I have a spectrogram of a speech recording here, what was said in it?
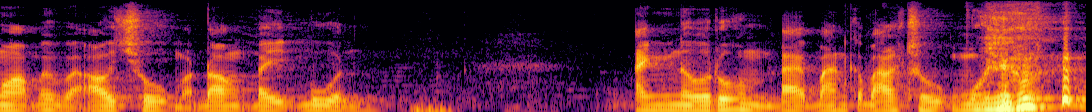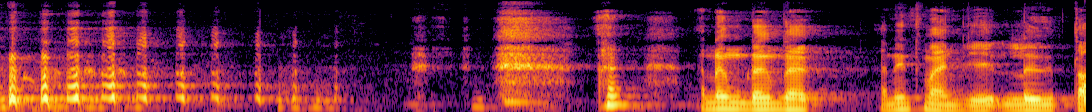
ងាប់ឯងបើឲ្យជ្រូកម្ដង3 4អញនៅរស់មិនដែលបានក្បាលជ្រូកមួយ អានឹងមិនដឹងថាអានេះស្មាននិយាយលឺត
